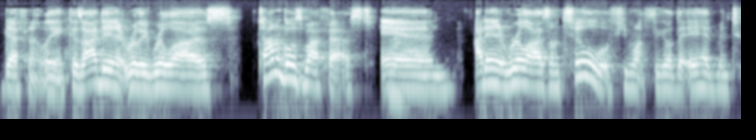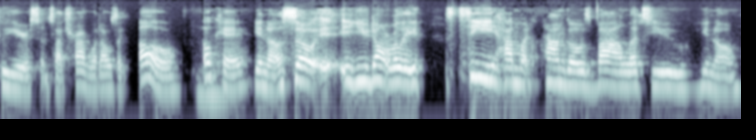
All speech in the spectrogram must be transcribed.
definitely because i didn't really realize time goes by fast and right. i didn't realize until a few months ago that it had been two years since i traveled i was like oh mm-hmm. okay mm-hmm. you know so it, it, you don't really see how much time goes by and lets you, you know,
